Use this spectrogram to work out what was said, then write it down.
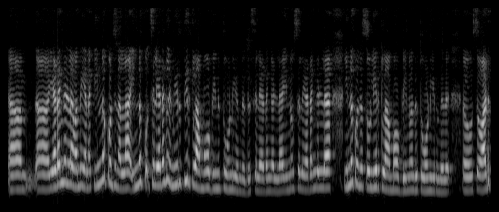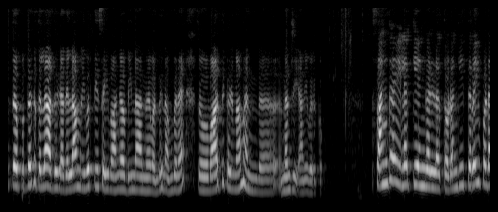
இடங்களில் இடங்கள்ல வந்து எனக்கு இன்னும் கொஞ்சம் நல்லா இன்னும் கொ- சில இடங்கள்ல நிறுத்தியிருக்கலாமோ அப்படின்னு தோணி இருந்தது சில இடங்கள்ல இன்னும் சில இடங்கள்ல இன்னும் கொஞ்சம் சொல்லியிருக்கலாமோ அப்படின்னு வந்து தோணி இருந்தது ஸோ அடுத்த புத்தகத்தில் அது அதெல்லாம் நிவர்த்தி செய்வாங்க அப்படின்னு நான் வந்து நம்புகிறேன் ஸோ வாழ்த்துக்கள் மேம் அந்த நன்றி அனைவருக்கும். சங்க இலக்கியங்களில் தொடங்கி திரைப்பட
